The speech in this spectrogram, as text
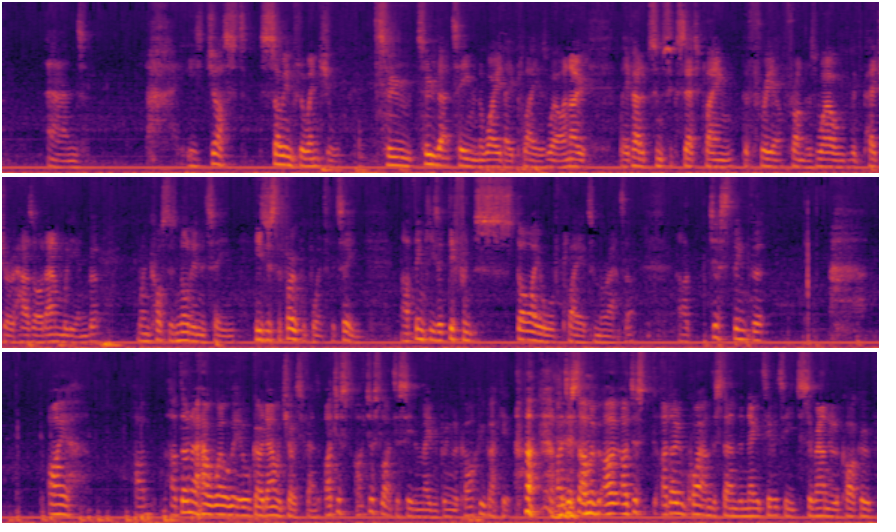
and he's just so influential to to that team and the way they play as well. I know they've had some success playing the three up front as well with Pedro, Hazard, and Willian, but when Costa's not in the team, he's just the focal point for the team. I think he's a different style of player to Morata. I just think that I I, I, don't know how well it will go down with Chelsea fans. I just I'd just like to see them maybe bring Lukaku back in. I just I'm a, I, I just I don't quite understand the negativity surrounding Lukaku.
